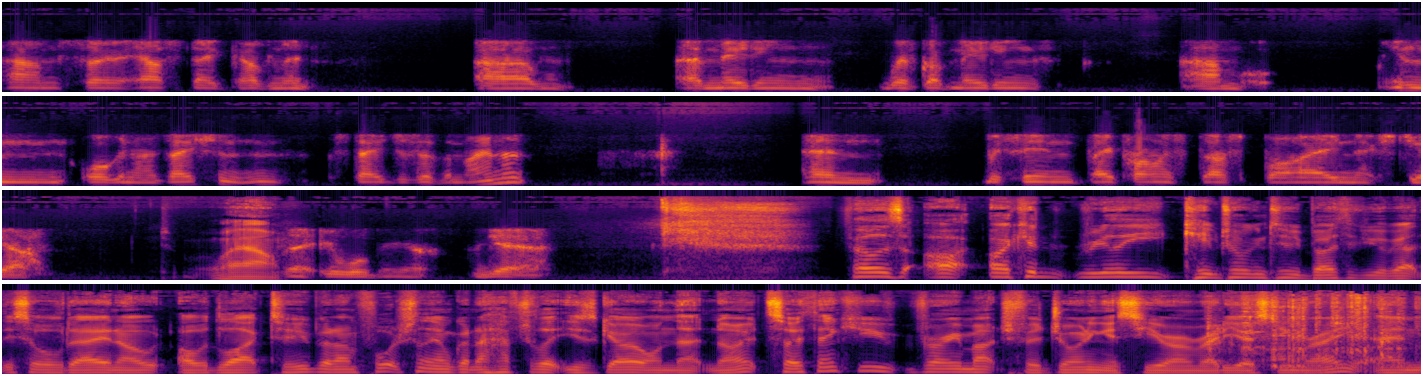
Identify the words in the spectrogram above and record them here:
Um, so our state government um, are meeting. We've got meetings um, in organisation stages at the moment, and within they promised us by next year. Wow, that it will be a yeah. Fellas, I, I could really keep talking to both of you about this all day, and I, w- I would like to, but unfortunately, I'm going to have to let you go on that note. So, thank you very much for joining us here on Radio Stingray. And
